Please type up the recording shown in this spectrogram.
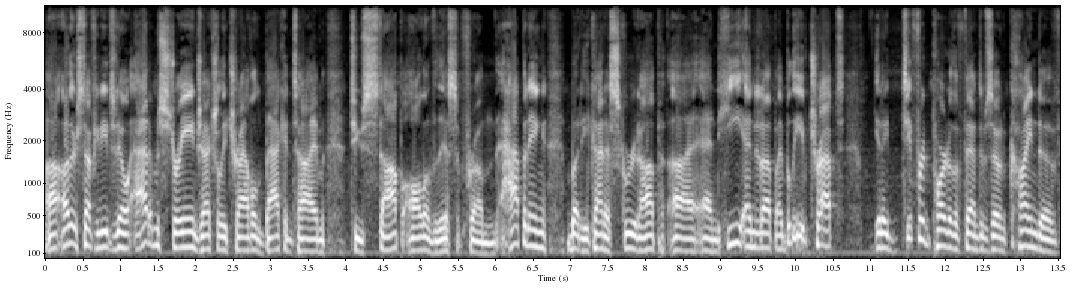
Uh, other stuff you need to know Adam Strange actually traveled back in time to stop all of this from happening, but he kind of screwed up uh, and he ended up, I believe, trapped in a different part of the Phantom Zone, kind of,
